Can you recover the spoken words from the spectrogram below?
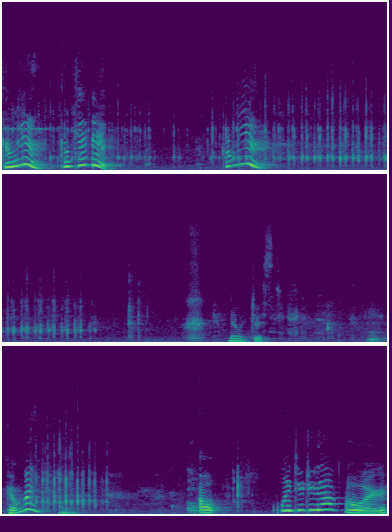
Come here. Come get it. Come here. No interest. Hmm. Come on. Oh, oh. What'd you do that for?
